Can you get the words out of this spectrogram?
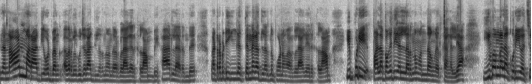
இந்த நான் மராத்தி ஓட் பேங்க் அவர்கள் குஜராத்திலிருந்து வந்தவர்களாக இருக்கலாம் பீகாரில் இருந்து மற்றபடி இங்கே தென்னகத்திலிருந்து போனவர்களாக இருக்கலாம். இப்படி பல பகுதிகளில் இருந்தும் வந்தவங்க இருக்காங்க இல்லையா? இவங்களை குறி வச்சு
